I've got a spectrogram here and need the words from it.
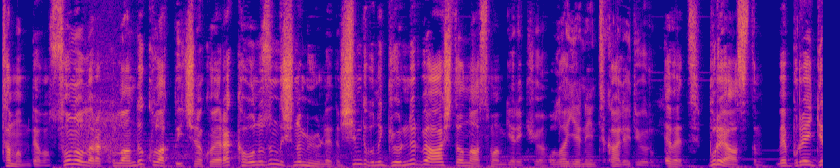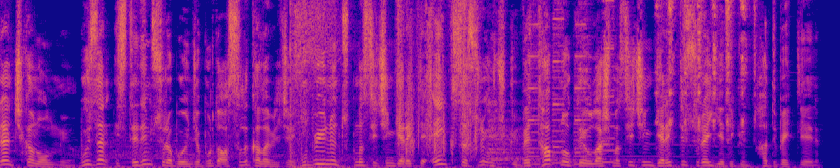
Tamam devam. Son olarak kullandığı kulaklığı içine koyarak kavanozun dışına mühürledim. Şimdi bunu görünür bir ağaç dalına asmam gerekiyor. Olay yerine intikal ediyorum. Evet, buraya astım ve buraya giren çıkan olmuyor. Bu yüzden istediğim süre boyunca burada asılı kalabilecek. Bu büyünün tutması için gerekli en kısa süre 3 gün ve tap noktaya ulaşması için gerekli süre 7 gün. Hadi bekleyelim.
